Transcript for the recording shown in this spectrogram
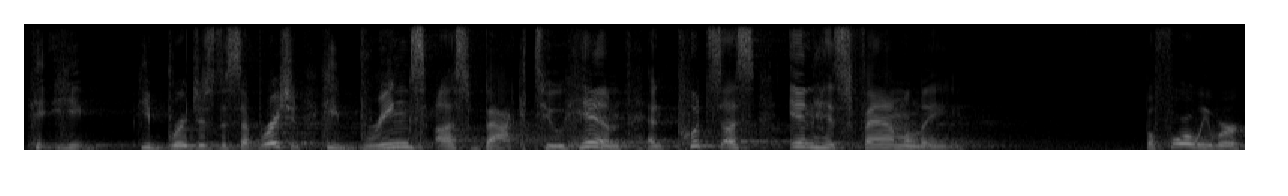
He, he, he bridges the separation. He brings us back to Him and puts us in His family. Before we were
